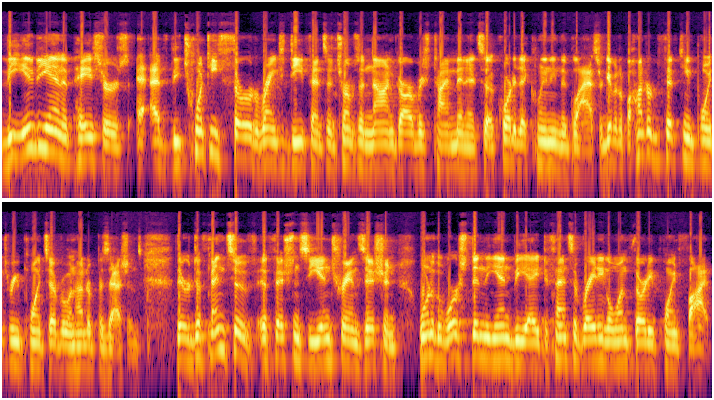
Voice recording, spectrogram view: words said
the Indiana Pacers at the 23rd ranked defense in terms of non-garbage time minutes, according to Cleaning the Glass, are giving up 115.3 points every 100 possessions. Their defensive efficiency in transition, one of the worst in the NBA, defensive rating of 130.5.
